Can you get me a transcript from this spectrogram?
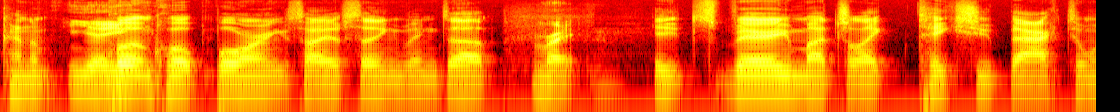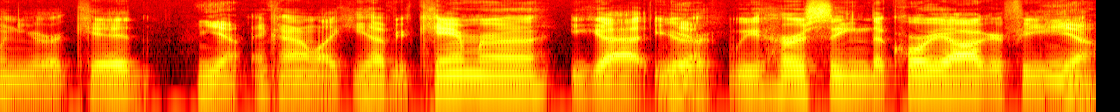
kind of Yeah, quote unquote boring side of setting things up. right. It's very much like takes you back to when you were a kid Yeah, and kind of like you have your camera, you got your Yeah. rehearsing the choreography, yeah.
